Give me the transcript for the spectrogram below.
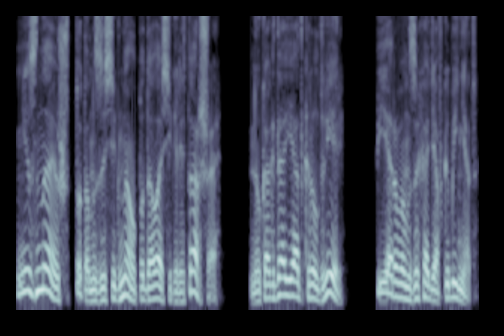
Не знаю, что там за сигнал подала секретарша, но когда я открыл дверь, первым заходя в кабинет,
